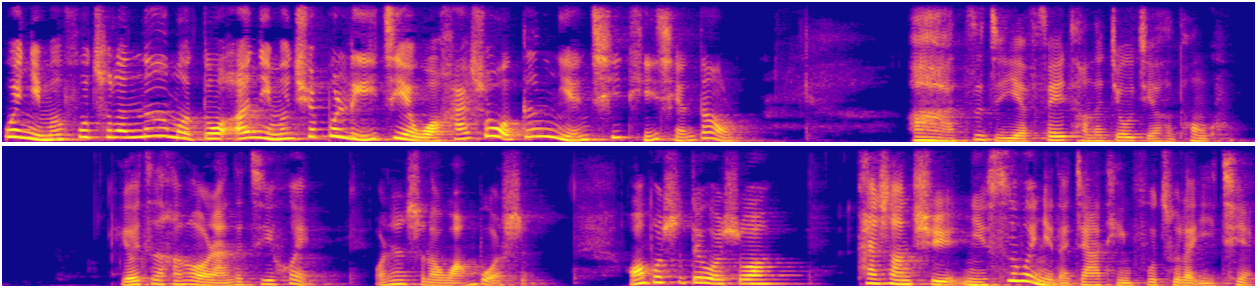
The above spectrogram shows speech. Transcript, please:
为你们付出了那么多，而你们却不理解我，还说我更年期提前到了，啊，自己也非常的纠结和痛苦。有一次很偶然的机会，我认识了王博士。王博士对我说：“看上去你是为你的家庭付出了一切，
